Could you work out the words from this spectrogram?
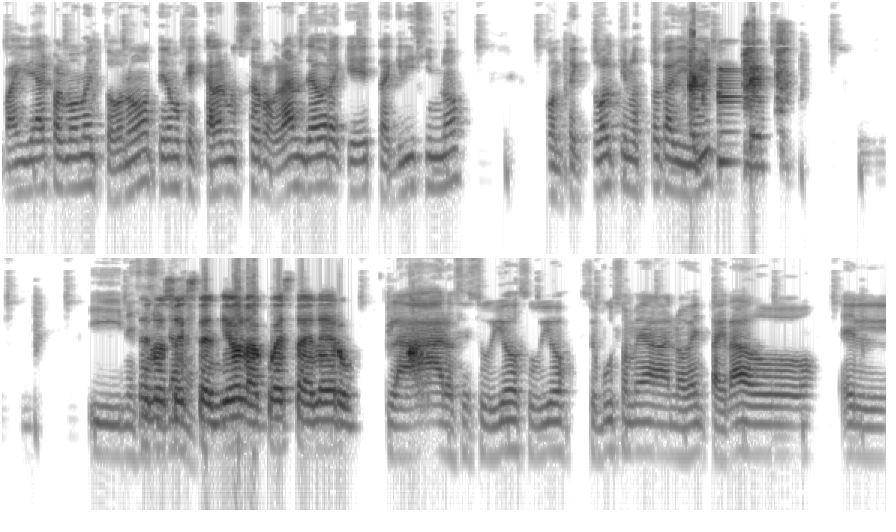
más ideal para el momento, ¿no? Tenemos que escalar un cerro grande ahora que esta crisis, ¿no? Contextual que nos toca vivir y Se nos extendió la cuesta de enero. Claro, se subió, subió. Se puso a 90 grados el,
